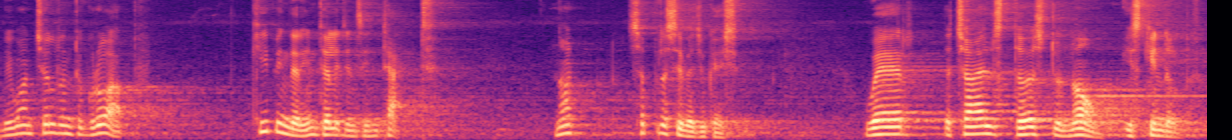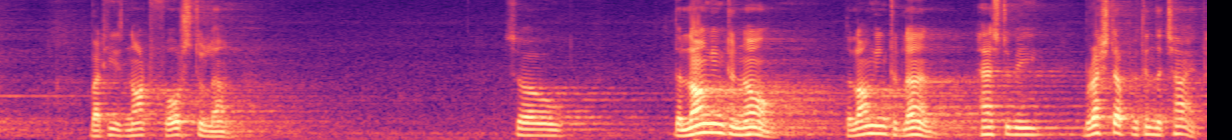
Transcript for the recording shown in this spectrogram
we want children to grow up keeping their intelligence intact, not suppressive education where the child's thirst to know is kindled, but he is not forced to learn. So, the longing to know, the longing to learn has to be brushed up within the child,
